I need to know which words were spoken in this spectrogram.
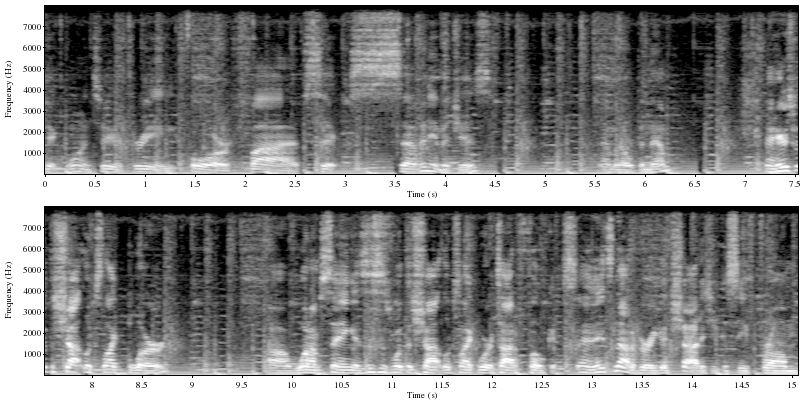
pick one, two, three, four, five, six, seven images. I'm going to open them. Now here's what the shot looks like blurred. Uh, what I'm saying is this is what the shot looks like where it's out of focus. And it's not a very good shot as you can see from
